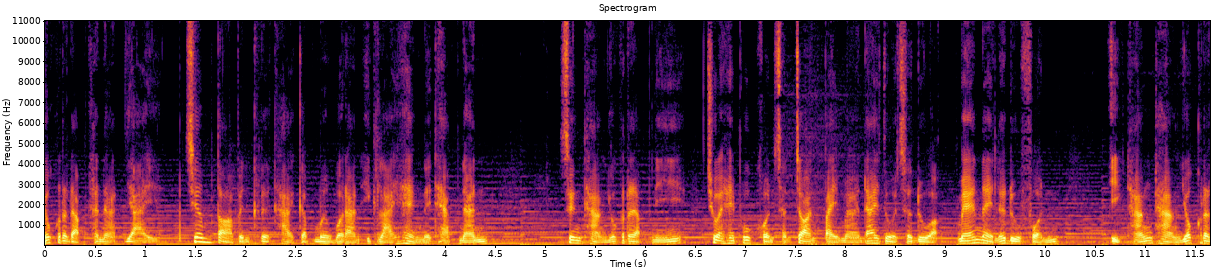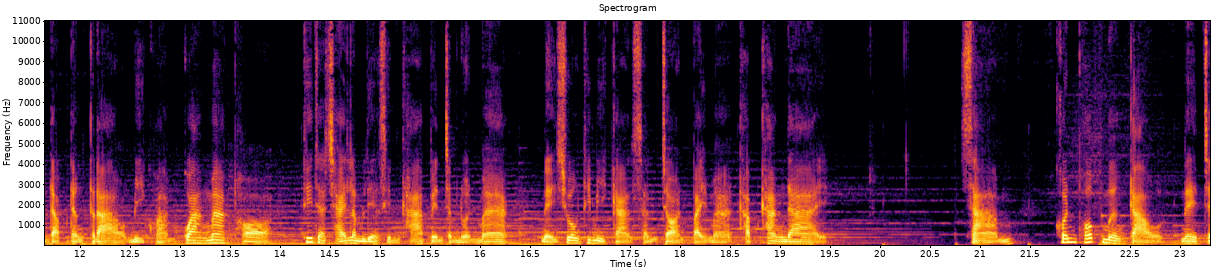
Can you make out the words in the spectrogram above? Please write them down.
ยกระดับขนาดใหญ่ เชื่อมต่อเป็นเครือข่ายกับเมืองโบราณอีกหลายแห่งในแถบนั้น ซึ่งทางยกระดับนี้ช่วยให้ผู้คนสัญจรไปมาได้โดยสะดวกแม้ในฤดูฝน อีกทั้งทางยกระดับดังกล่าวมีความกว้างมากพอ ที่จะใช้ลำเลียงสินค้าเป็นจำนวนมาก ในช่วงที่มีการสัญจรไปมาคับข้างได้ 3. ค้นพบเมืองเก่าในใจ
